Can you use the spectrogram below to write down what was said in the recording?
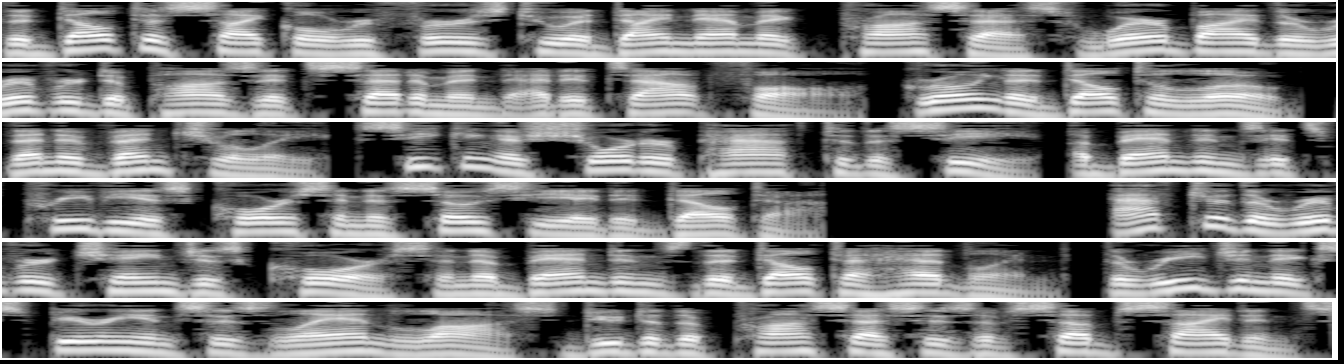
The delta cycle refers to a dynamic process whereby the river deposits sediment at its outfall, growing a delta lobe, then eventually, seeking a shorter path to the sea, abandons its previous course and associated delta. After the river changes course and abandons the delta headland, the region experiences land loss due to the processes of subsidence,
